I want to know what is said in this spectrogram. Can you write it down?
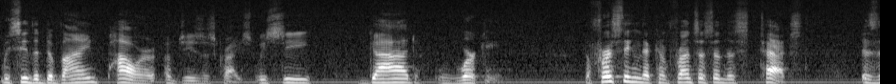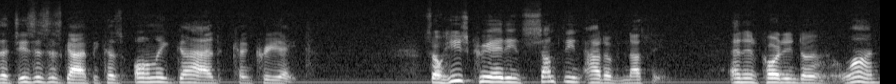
we see the divine power of Jesus Christ. We see God working. The first thing that confronts us in this text is that Jesus is God because only God can create. So he's creating something out of nothing. And according to one,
